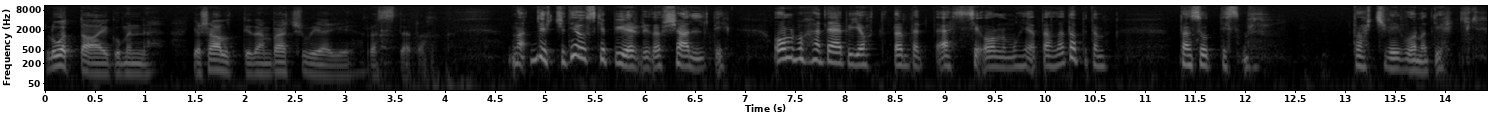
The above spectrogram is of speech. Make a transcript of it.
luottaa aikumen ja saltti tämän pätsyviäji rastata. No nyt se teuske pyöri tuossa salti. Olmuhan täpi johtaa tämän ässi olmu ja tällä topitan tämän suttis pätsyviä vuonna työkkinen.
